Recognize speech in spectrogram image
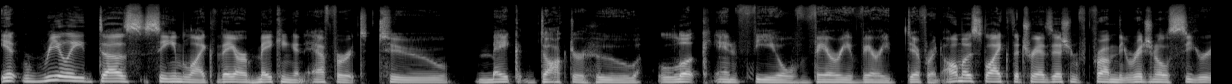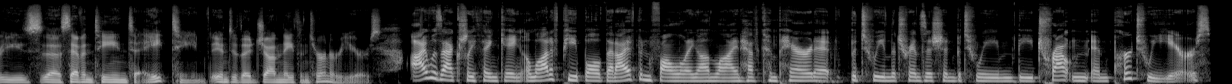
It really does seem like they are making an effort to make Doctor Who look and feel very, very different, almost like the transition from the original series uh, 17 to 18 into the John Nathan Turner years. I was actually thinking a lot of people that I've been following online have compared it between the transition between the Troughton and Pertwee years.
